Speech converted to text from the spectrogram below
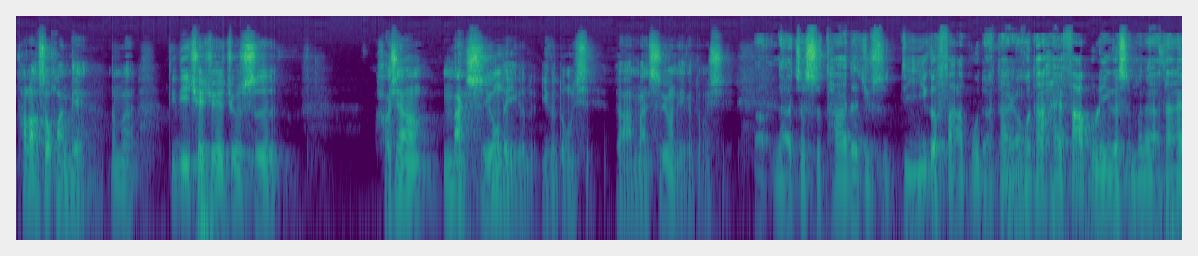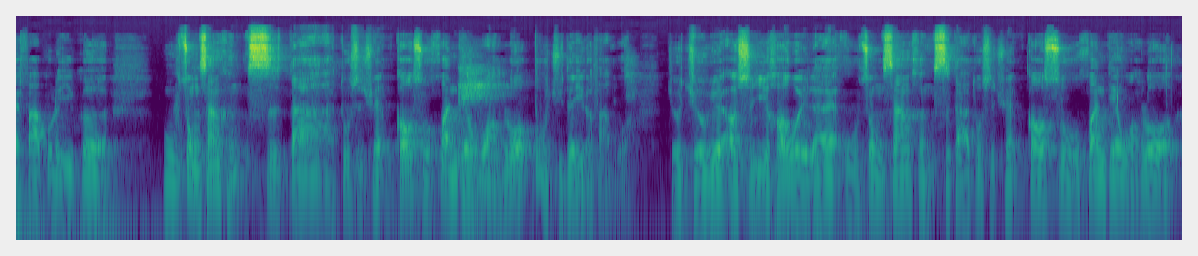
他老是换电。那么的的确确就是好像蛮实用的一个一个东西，对吧？蛮实用的一个东西。啊，那这是它的就是第一个发布的，它然后它还发布了一个什么呢？它还发布了一个五纵三横四大都市圈高速换电网络布局的一个发布。就九月二十一号，未来五纵三横四大都市圈高速换电网络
